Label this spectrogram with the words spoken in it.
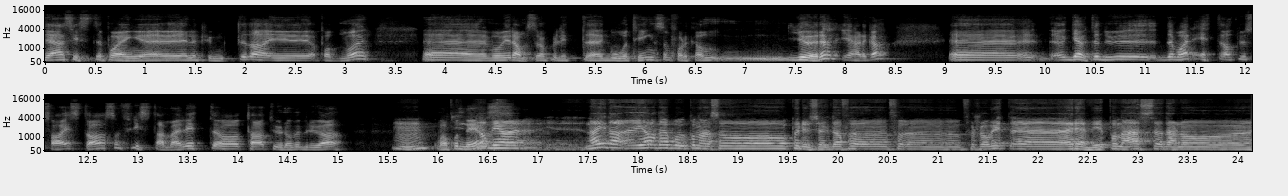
det er siste poenget, eller punktet da, i poden vår. Eh, hvor vi ramser opp litt eh, gode ting som folk kan gjøre i helga. Eh, Gaute, du, det var et eller annet du sa i stad som frista meg litt å ta turen over brua. Mm. Det var på Nes? Ja, har, nei, da, ja, det er både på Nes og på Rushøgda for, for, for, så vidt. Eh, revy på Nes, det er noe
